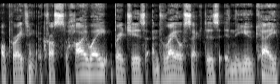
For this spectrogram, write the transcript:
operating across the highway, bridges and rail sectors in the UK.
